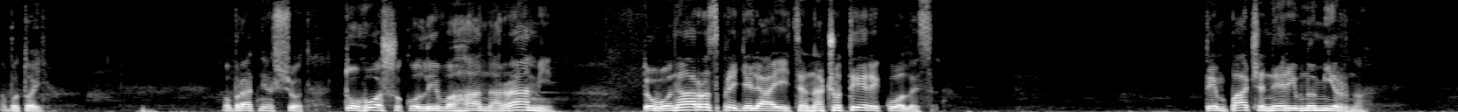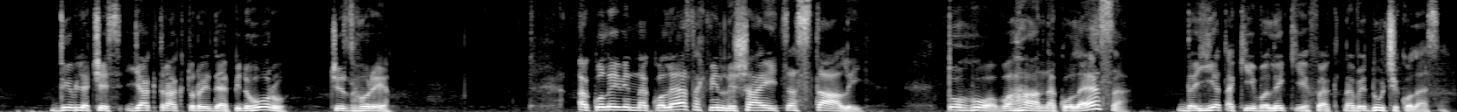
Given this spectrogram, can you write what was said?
Або той. Обратний отсчет. Того, що коли вага на рамі, то вона розподіляється на 4 колеса. Тим паче нерівномірно. Дивлячись, як трактор йде під гору чи згори. А коли він на колесах, він лишається сталий. Того вага на колеса дає такий великий ефект на ведучі колеса.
